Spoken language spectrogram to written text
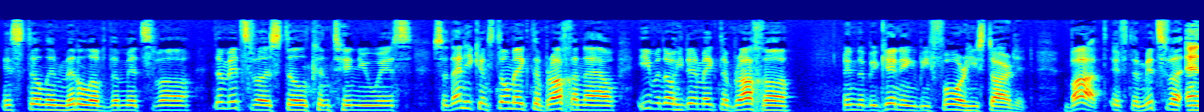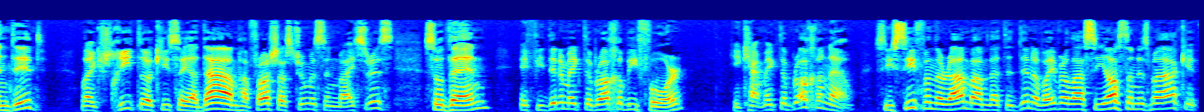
is still in middle of the mitzvah, the mitzvah is still continuous, so then he can still make the bracha now, even though he didn't make the bracha in the beginning before he started. But if the mitzvah ended, like shchita, kisay adam, hafrashas, trumas, and maisris, so then, if he didn't make the bracha before, he can't make the bracha now. So you see from the Rambam that the din of Eiver Lasiyasan is ma'akiv.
